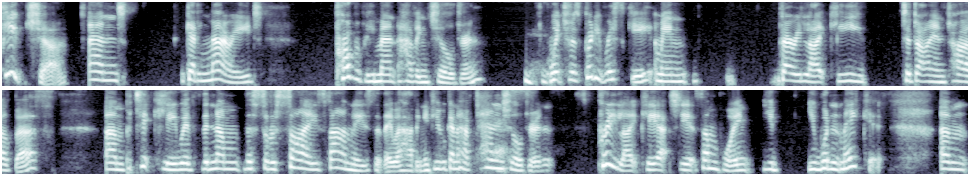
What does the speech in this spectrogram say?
future. And getting married probably meant having children, which was pretty risky. I mean, very likely to die in childbirth, um, particularly with the num the sort of size families that they were having. If you were going to have ten yes. children, it's pretty likely actually at some point you you wouldn't make it. Um,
